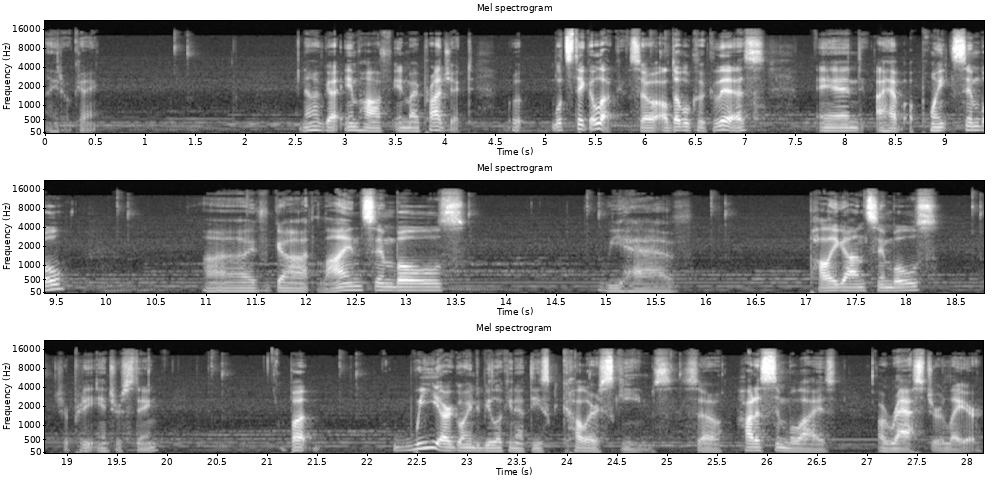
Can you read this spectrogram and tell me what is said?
I hit OK. Now I've got Imhof in my project. Let's take a look. So I'll double-click this and I have a point symbol. I've got line symbols. We have polygon symbols, which are pretty interesting. But we are going to be looking at these color schemes. So how to symbolize a raster layer.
